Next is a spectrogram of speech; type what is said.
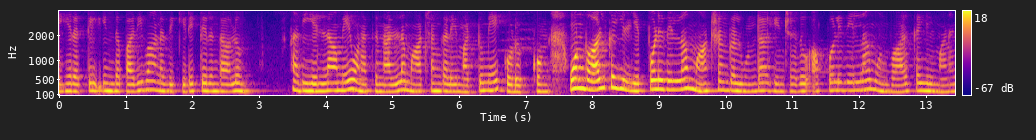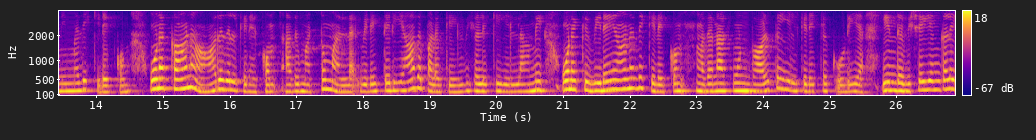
நேரத்தில் இந்த பதிவானது கிடைத்திருந்தாலும் அது எல்லாமே உனக்கு நல்ல மாற்றங்களை மட்டுமே கொடுக்கும். உன் வாழ்க்கையில் எப்பொழுதெல்லாம் மாற்றங்கள் உண்டாகின்றதோ அப்பொழுதெல்லாம் உன் வாழ்க்கையில் மன நிம்மதி கிடைக்கும். உனக்கான ஆறுதல் கிடைக்கும். அது மட்டும் அல்ல விடை தெரியாத பல கேள்விகளுக்கு எல்லாமே உனக்கு விடையானது கிடைக்கும். அதனால் உன் வாழ்க்கையில் கிடைக்கக்கூடிய இந்த விஷயங்களை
